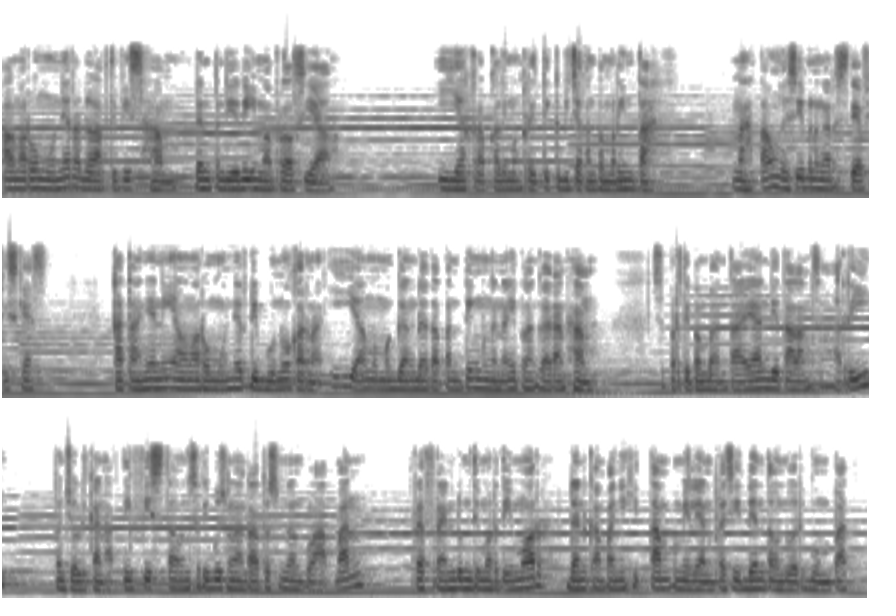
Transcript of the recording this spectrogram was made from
Almarhum Munir adalah aktivis HAM dan pendiri Imam Sial. Ia kerap kali mengkritik kebijakan pemerintah. Nah, tahu nggak sih pendengar setia Fiskes? Katanya nih almarhum Munir dibunuh karena ia memegang data penting mengenai pelanggaran HAM, seperti pembantaian di Talang Sari, penculikan aktivis tahun 1998, referendum Timur Timur, dan kampanye hitam pemilihan presiden tahun 2004.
